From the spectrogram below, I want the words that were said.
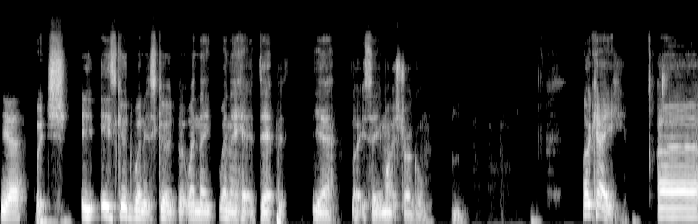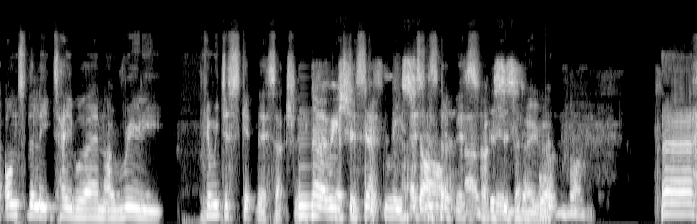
Yeah. Which is good when it's good. But when they when they hit a dip, it, yeah, like you say, you might struggle. Hmm. Okay. Uh, onto the league table then. I really can we just skip this actually? No, we let's should definitely skip, start. This, uh, this, is an important one. Uh,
